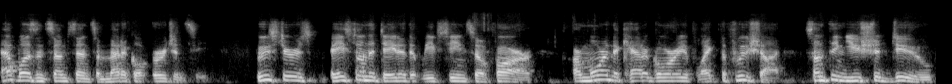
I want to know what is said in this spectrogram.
That was, in some sense, a medical urgency. Boosters, based on the data that we've seen so far, are more in the category of like the flu shot, something you should do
